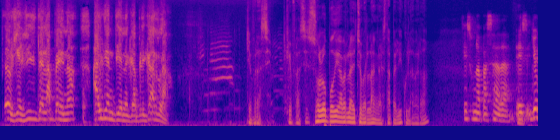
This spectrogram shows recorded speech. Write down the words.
Pero si existe la pena, alguien tiene que aplicarla. Qué frase, qué frase. Solo podía haberla hecho Berlanga esta película, ¿verdad? Es una pasada. Es, yo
